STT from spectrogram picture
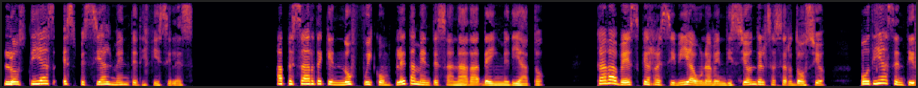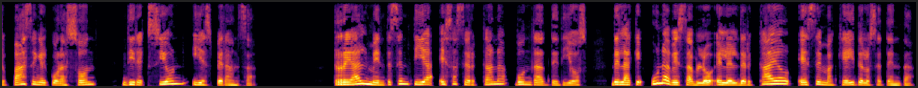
los días especialmente difíciles. A pesar de que no fui completamente sanada de inmediato, cada vez que recibía una bendición del sacerdocio, podía sentir paz en el corazón, dirección y esperanza realmente sentía esa cercana bondad de Dios de la que una vez habló el elder Kyle S. McKay de los 70.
